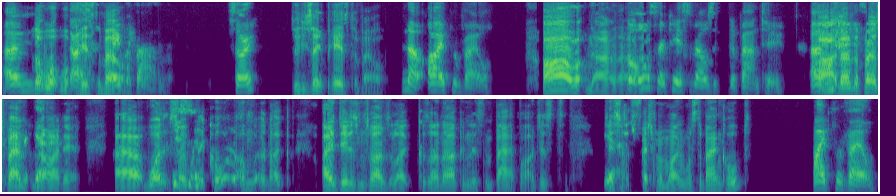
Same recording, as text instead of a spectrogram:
Um, Like what? What? Pierce the Veil? Sorry, Did you say Pierce the Veil? no, I Prevail. Oh no, no. But also, Pierce the Veil's a good band too. Um, Uh, no, the first band, no idea. Uh, what? So what they called? I'm like, I do this sometimes, like, because I know I can listen back, but I just Yeah. just fresh my mind. What's the band called? I Prevail.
